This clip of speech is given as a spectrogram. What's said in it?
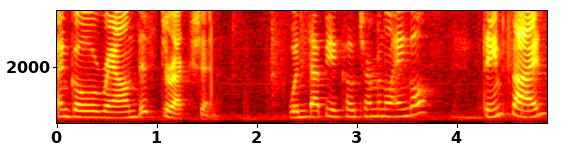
and go around this direction. Wouldn't that be a coterminal angle? Same side,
